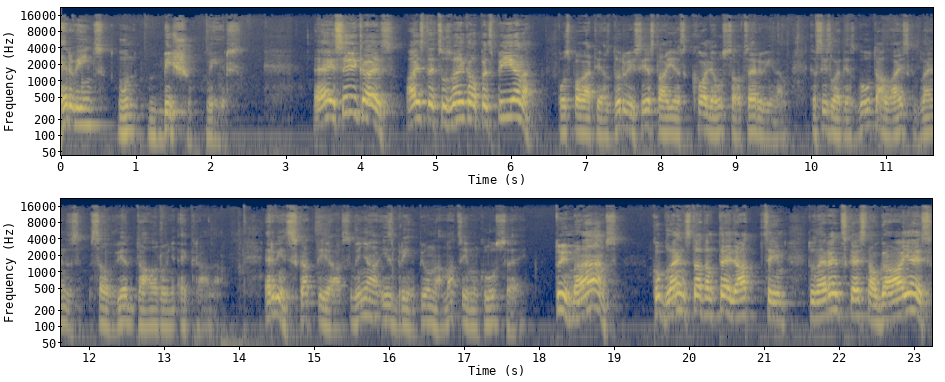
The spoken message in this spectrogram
Ervīns un Bišu vīrs. Ej, sīkais, aiztec uz veikalu pēc piena! Puspavērtajās durvīs iestājies koļa uzsauc Ervīnam, kas izlaidies gultā, lai izskatītu lendzes savu vietu tālruņa ekrānā. Ervīns skatījās viņā izbrīna pilnām acīm un klusēja. Tu esi mēms! Ko blēņas tādam teļa acīm? Tu neredzi, ka es nav gājējis?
